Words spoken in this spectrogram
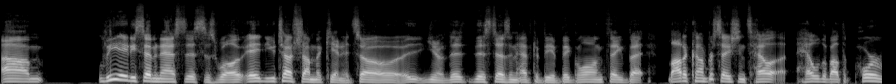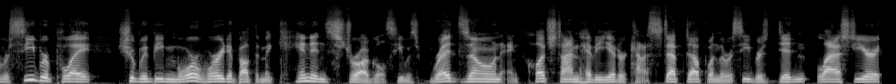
Um, Lee87 asked this as well, and you touched on McKinnon. So, you know, this, this doesn't have to be a big, long thing, but a lot of conversations held, held about the poor receiver play. Should we be more worried about the McKinnon struggles? He was red zone and clutch time heavy hitter, kind of stepped up when the receivers didn't last year.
